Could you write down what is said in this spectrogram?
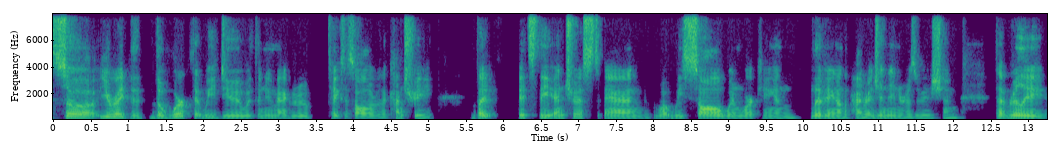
So you're right. The, the work that we do with the NewMad Group takes us all over the country, but it's the interest and what we saw when working and living on the Pine Ridge Indian Reservation that really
